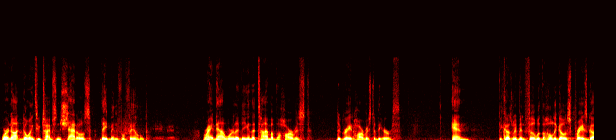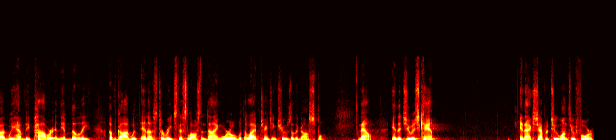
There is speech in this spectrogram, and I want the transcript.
We're not going through types and shadows. They've been fulfilled. Amen. Right now, we're living in the time of the harvest, the great harvest of the earth. And because we've been filled with the Holy Ghost, praise God, we have the power and the ability of God within us to reach this lost and dying world with the life changing truths of the gospel. Now, in the Jewish camp, in Acts chapter 2, 1 through 4,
